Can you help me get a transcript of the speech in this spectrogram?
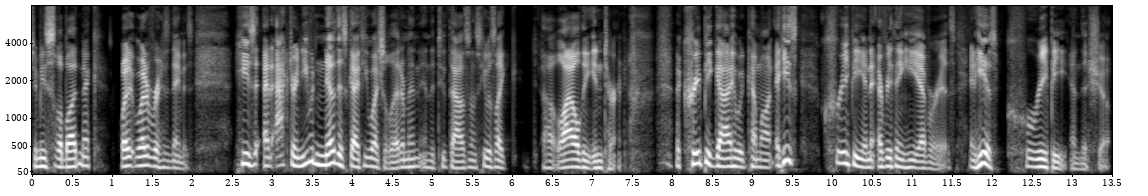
Jimmy Slobodnik. What, whatever his name is. He's an actor, and you would know this guy if you watched Letterman in the 2000s. He was like uh, Lyle the intern, the creepy guy who would come on. He's creepy in everything he ever is, and he is creepy in this show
